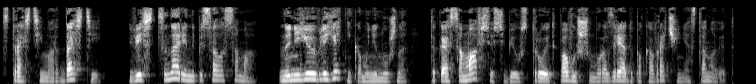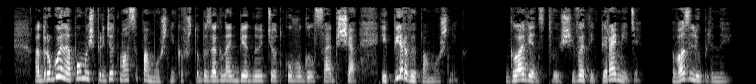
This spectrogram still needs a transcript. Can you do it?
страстей и мордастей, весь сценарий написала сама. На нее и влиять никому не нужно – Такая сама все себе устроит по высшему разряду, пока врачи не остановят. А другой на помощь придет масса помощников, чтобы загнать бедную тетку в угол сообща. И первый помощник, главенствующий в этой пирамиде, возлюбленный.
